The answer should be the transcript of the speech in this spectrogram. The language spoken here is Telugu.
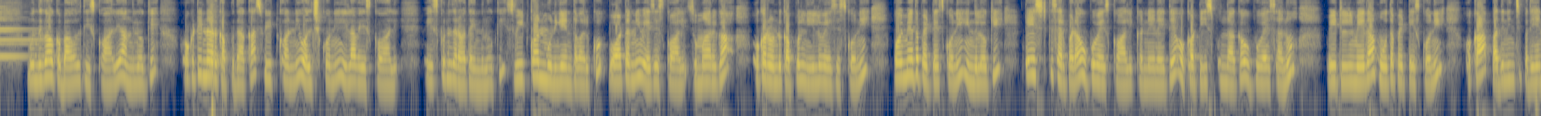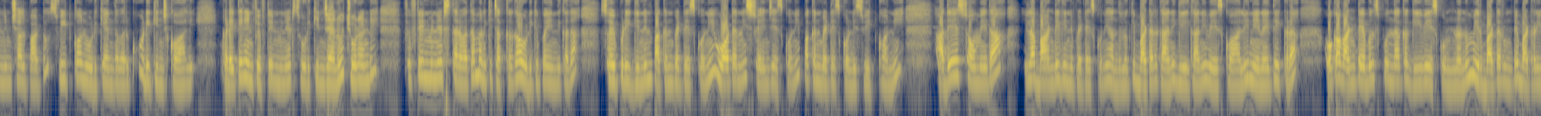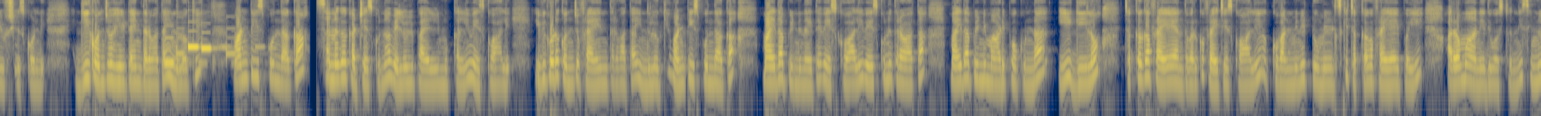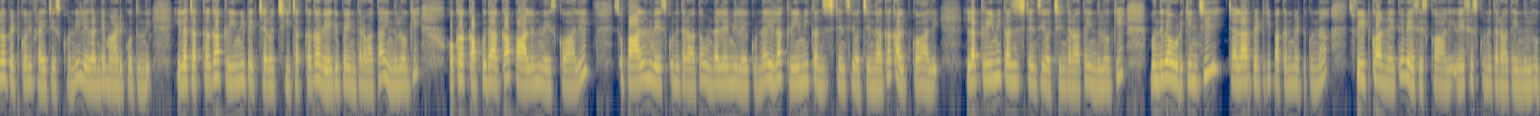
ముందుగా ఒక బౌల్ తీసుకోవాలి. అందులోకి ఒకటిన్నర కప్పు దాకా స్వీట్ కార్న్ని ఒలుచుకొని ఇలా వేసుకోవాలి. వేసుకున్న తర్వాత ఇందులోకి స్వీట్ కార్న్ మునిగేంత వరకు వాటర్ని వేసేసుకోవాలి. సుమారుగా ఒక రెండు కప్పులు నీళ్ళు వేసేసుకొని పొయ్యి మీద పెట్టేసుకొని ఇందులోకి టేస్ట్కి సరిపడా ఉప్పు వేసుకోవాలి. ఇక్కడ నేనైతే ఒక టీ స్పూన్ దాకా ఉప్పు వేసాను. వీటి మీద మూత పెట్టేసుకొని ఒక పది నుంచి పదిహేను నిమిషాల పాటు స్వీట్ కార్న్ ఉడికేంత వరకు ఉడికించుకోవాలి. ఇక్కడైతే నేను ఫిఫ్టీన్ మినిట్స్ ఉడికించాను. చూడండి ఫిఫ్టీన్ మినిట్స్ తర్వాత మనకి చక్కగా ఉడికిపోయింది కదా. సో ఇప్పుడు గిన్నెని పక్కన పెట్టేసుకొని వాటర్ని స్ట్రెయిన్ చేసుకొని పక్కన పెట్టేసుకోండి స్వీట్ కార్న్ని. అదే స్టవ్ మీద ఇలా బాండీ గిన్నె పెట్టేసుకొని అందులోకి బటర్ కానీ గీ కానీ వేసుకోవాలి. నేనైతే ఇక్కడ ఒక వన్ టేబుల్ స్పూన్ దాకా గీ వేసుకుంటున్నాను. మీరు బటర్ ఉంటే బటర్ యూస్ చేసుకోండి. గీ కొంచెం హీట్ అయిన తర్వాత ఇందులోకి వన్ టీ స్పూన్ దాకా సన్నగా కట్ చేసుకున్న వెల్లుల్లిపాయల ముక్కల్ని వేసుకోవాలి. ఇవి కూడా కొంచెం ఫ్రై అయిన తర్వాత ఇందులోకి వన్ టీ స్పూన్ దాకా మైదా పిండిని అయితే వేసుకోవాలి. వేసుకున్న తర్వాత మైదా పిండి మాడిపోకుండా ఈ గీలో చక్కగా ఫ్రై అయ్యేంత వరకు ఫ్రై చేసుకోవాలి. ఒక వన్ మినిట్ టూ మినిట్స్కి చక్కగా ఫ్రై అయిపోయి అరోమా అనేది వస్తుంది. సిమ్లో పెట్టుకొని ఫ్రై చేసుకోండి లేదంటే మాడిపోతుంది. ఇలా చక్కగా క్రీమీ టెక్చర్ వచ్చి చక్కగా వేగిపోయిన తర్వాత ఇందులోకి ఒక కప్పు దాకా పాలను వేసుకోవాలి. సో పాలను వేసుకున్న తర్వాత ఉండలేమీ లేకుండా ఇలా క్రీమీ కన్సిస్టెన్సీ వచ్చిన దాకా కలుపుకోవాలి. ఇలా క్రీమీ కన్సిస్టెన్సీ వచ్చిన తర్వాత ఇందులోకి ముందుగా ఉడికించి చల్లారపెట్టికి పక్కన పెట్టుకున్న స్వీట్ కార్న్ అయితే వేసేసుకోవాలి. వేసేసుకున్న తర్వాత ఇందులోకి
